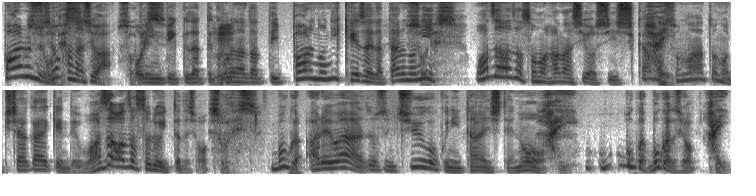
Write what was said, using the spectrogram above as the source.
ぱいあるんですよ話は。オリンピックだってコロナだっていっぱいあるのに、うん、経済だってあるのにわざわざその話をししかもその後の記者会見でわざわざそれを言ったでしょ。そうです。僕あれは要するに中国に対しての、僕は僕はですよ、はい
